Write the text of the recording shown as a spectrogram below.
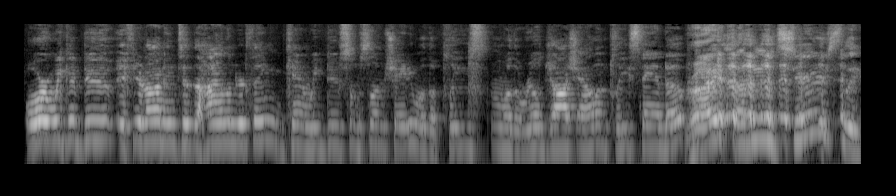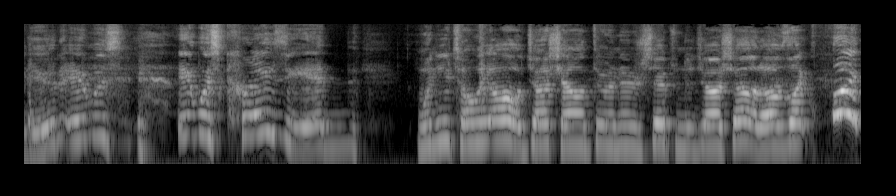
Or we could do if you're not into the Highlander thing, can we do some Slim Shady with a please with a real Josh Allen? Please stand up. Right? I mean, seriously, dude, it was it was crazy. And when you told me, "Oh, Josh Allen threw an interception to Josh Allen," I was like, "What?"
